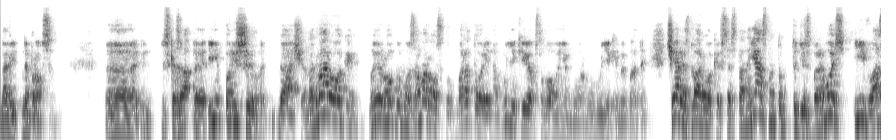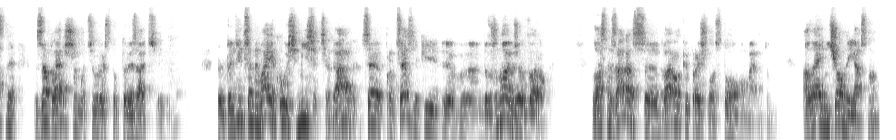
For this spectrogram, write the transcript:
навіть не просимо. Е, сказав, е, і порішили, що на два роки ми робимо заморозку, мораторій на будь-які обслуговування боргу, будь-які виплати. Через два роки все стане ясно, то тоді зберемось і власне завершимо цю реструктуризацію. Тоді це немає якогось місяця. Да? Це процес, який е, довжиною вже в два роки. Власне, зараз два роки пройшло з того моменту, але нічого не ясно.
